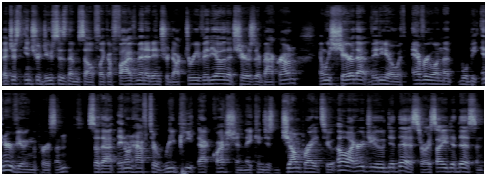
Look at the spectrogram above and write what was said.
that just introduces themselves, like a five minute introductory video that shares their background. And we share that video with everyone that will be interviewing the person so that they don't have to repeat that question. They can just jump right to, oh, I heard you did this, or I saw you did this, and,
